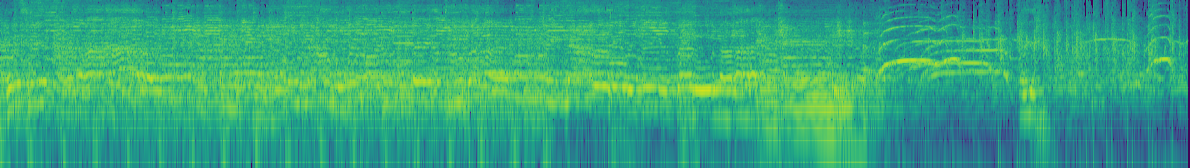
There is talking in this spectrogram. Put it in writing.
What is that?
